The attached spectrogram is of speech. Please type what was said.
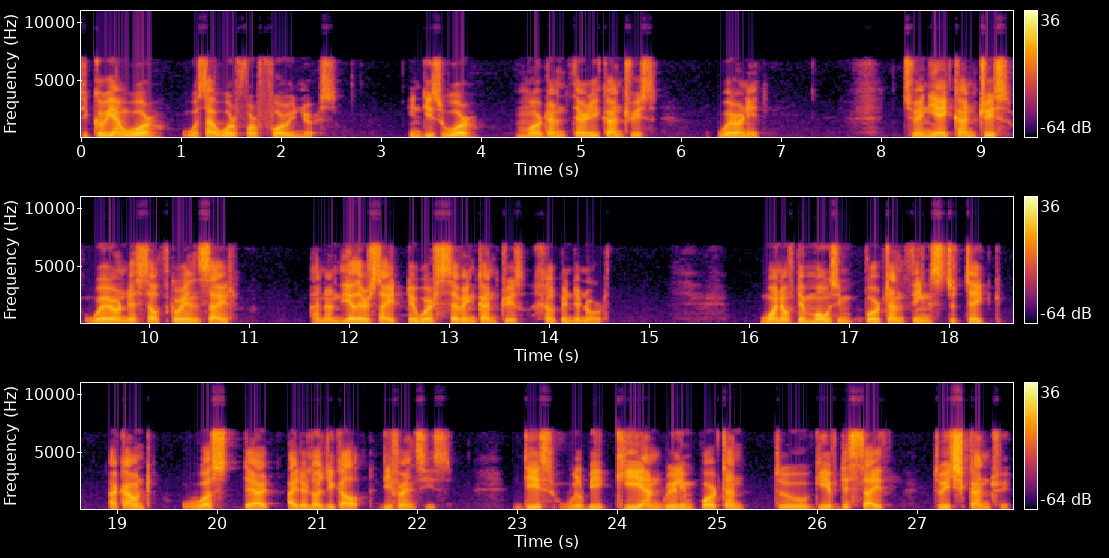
The Korean War was a war for foreigners. In this war, more than 30 countries were on it. 28 countries were on the South Korean side, and on the other side there were 7 countries helping the North. One of the most important things to take account was their ideological differences. This will be key and really important to give the side to each country.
